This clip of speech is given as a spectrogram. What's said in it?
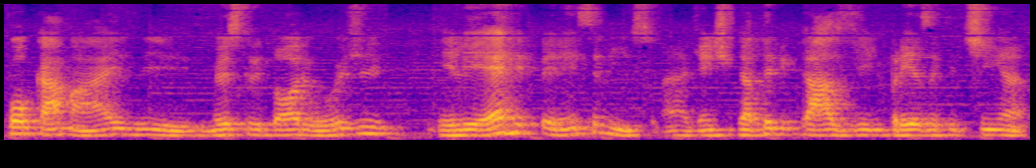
focar mais e meu escritório hoje ele é referência nisso. Né? A gente já teve casos de empresa que tinha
